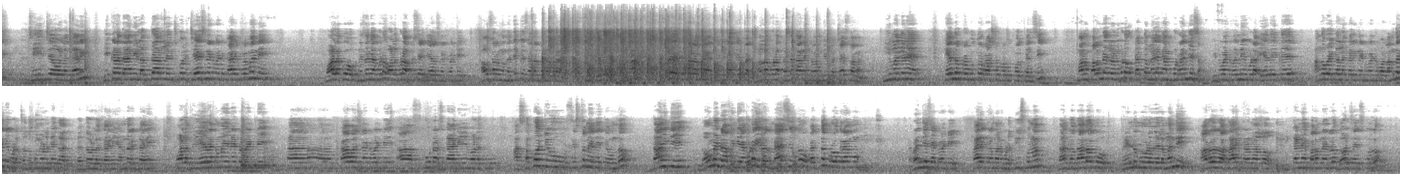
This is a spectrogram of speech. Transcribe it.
చేయించే వాళ్ళకి కానీ ఇక్కడ దాన్ని లబ్ధారులు ఎంచుకొని చేసినటువంటి కార్యక్రమాన్ని వాళ్ళకు నిజంగా కూడా వాళ్ళకు కూడా అప్రిషియేట్ చేయాల్సినటువంటి అవసరం ఉందని చెప్పి సందర్భంగా కూడా చెప్పారు. మళ్ళీ కూడా పెద్ద చేస్తామని. ఈ మధ్యనే కేంద్ర ప్రభుత్వం రాష్ట్ర ప్రభుత్వాలు కలిసి మనం పొలంనేరులోని కూడా ఒక పెద్ద మెగా క్యాంప్ కూడా రన్ చేసాం ఇటువంటివన్నీ కూడా ఏదైతే అంగవైకల్యం కలిగినటువంటి వాళ్ళందరికీ కూడా చదువుకున్న వాళ్ళకే కాదు పెద్దవాళ్ళకి కానీ అందరికి కానీ వాళ్ళకు ఏ రకమైనటువంటి కావలసినటువంటి ఆ స్కూటర్స్ కానీ వాళ్ళకు ఆ సపోర్టివ్ సిస్టమ్ ఏదైతే ఉందో దానికి గవర్నమెంట్ ఆఫ్ ఇండియా కూడా ఈరోజు మ్యాసివ్గా ఒక పెద్ద ప్రోగ్రాము రన్ చేసేటువంటి కార్యక్రమాన్ని కూడా తీసుకున్నాం. దాంట్లో దాదాపు రెండు మూడు వేల మంది ఆ రోజు ఆ కార్యక్రమాల్లో ఇక్కడనే పొలంనేరులో గర్ల్స్ హై స్కూల్లో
